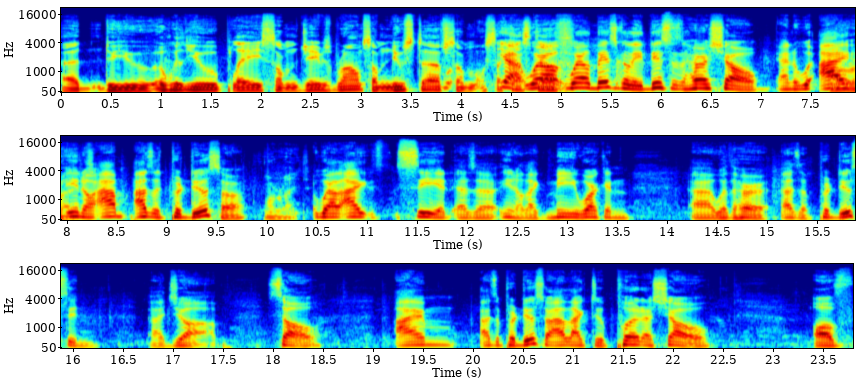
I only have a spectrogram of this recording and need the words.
uh, do you uh, will you play some James Brown, some new stuff, some Osaka yeah, well, stuff? well, basically, this is her show, and w- I, right. you know, I'm as a producer. All right. Well, I see it as a, you know, like me working uh, with her as a producing uh, job. So, I'm as a producer, I like to put a show of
